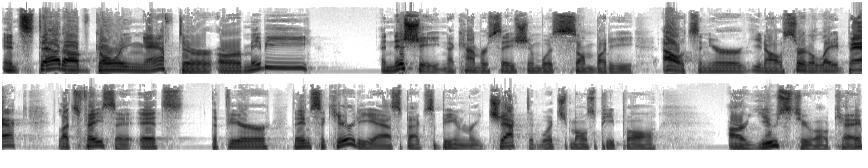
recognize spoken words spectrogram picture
Instead of going after or maybe initiating a conversation with somebody else and you're, you know, sort of laid back, let's face it, it's the fear, the insecurity aspects of being rejected, which most people are used to, okay?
